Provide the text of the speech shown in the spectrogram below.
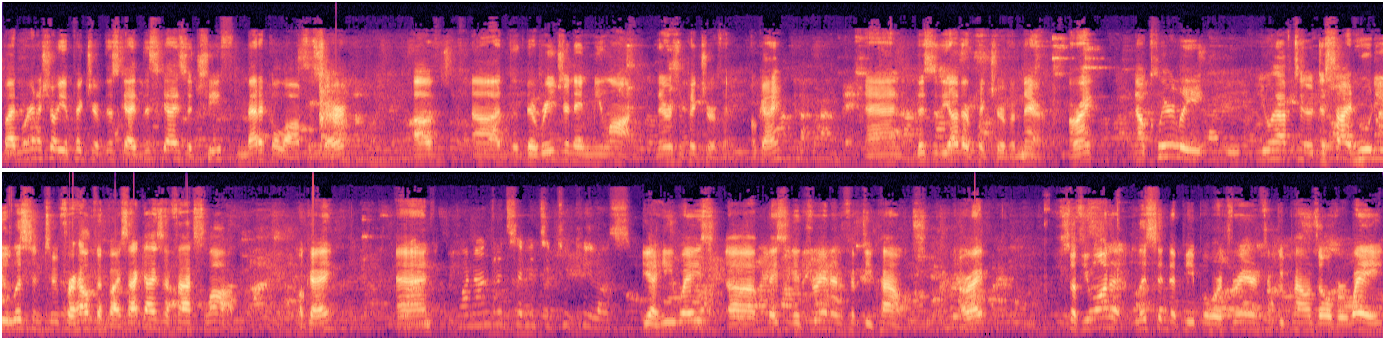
but we're going to show you a picture of this guy. This guy is the chief medical officer of uh, the, the, region in Milan. There's a picture of him. Okay. And this is the other picture of him there. All right. Now, clearly, you have to decide who do you listen to for health advice. That guy's a fat slob. Okay. And 172 kilos. Yeah, he weighs uh, basically 350 pounds. All right. So if you want to listen to people who are 350 pounds overweight,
